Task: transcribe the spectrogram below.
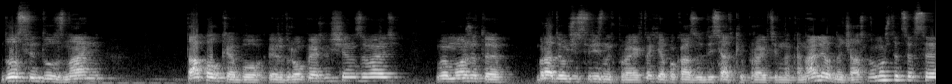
досвіду, знань, тапалки або airdrop, як їх ще називають. Ви можете брати участь в різних проєктах. Я показую десятки проєктів на каналі. Одночасно можете це все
